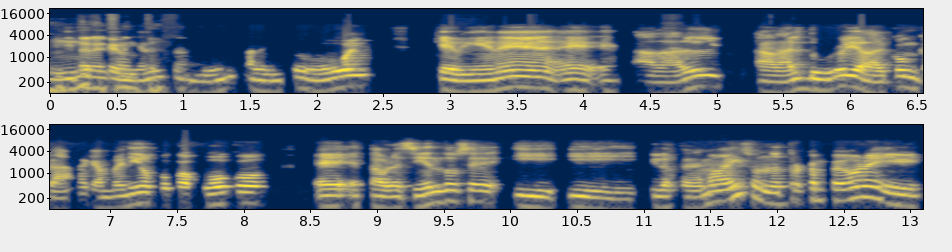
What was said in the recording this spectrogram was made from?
que vienen también, talento joven, que viene eh, eh, a, dar, a dar duro y a dar con ganas, que han venido poco a poco eh, estableciéndose y, y, los tenemos ahí, son nuestros campeones y,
